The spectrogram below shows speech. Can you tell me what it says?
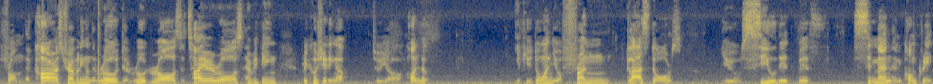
from the cars traveling on the road, the road roars, the tire roars, everything ricocheting up to your condo. If you don't want your front glass doors, you sealed it with cement and concrete,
